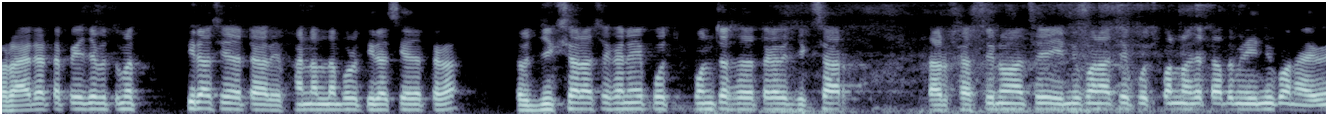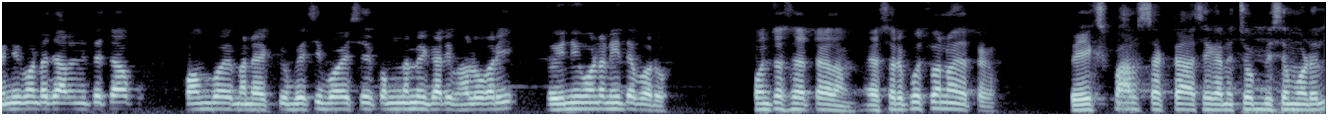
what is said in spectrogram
রাইডারটা পেয়ে যাবে তোমরা তিরাশি হাজার টাকা দিয়ে ফাইনাল নাম্বার তিরাশি হাজার টাকা। তারপর জিক্সার আছে এখানে পঞ্চাশ হাজার টাকা দিয়ে জিক্সার তারপর ফ্যাসিনো আছে ইউনিকর্ন আছে পঁচপান্ন হাজার টাকা তুমি ইউনিকর্ন হয়। ইউনিকর্নটা যারা নিতে চাও কম বয়স মানে একটু বেশি বয়সে কম দামের গাড়ি, ভালো গাড়ি, তো ইউনিকর্নটা নিতে পারো। পঞ্চাশ হাজার টাকা দাম। সরি পঁচপান্ন হাজার টাকা। তো এক্সপালস একটা আছে এখানে চব্বিশে মডেল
